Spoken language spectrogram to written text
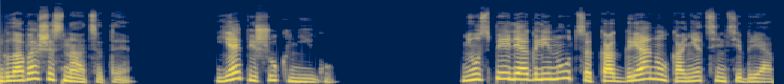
Глава 16. Я пишу книгу. Не успели оглянуться, как грянул конец сентября.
